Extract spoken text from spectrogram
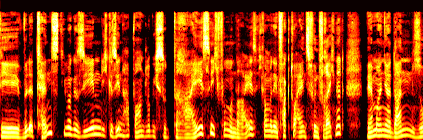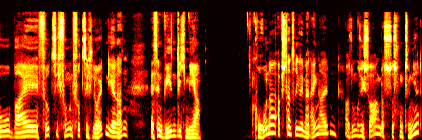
Die Villettens, die wir gesehen, die ich gesehen habe, waren glaube ich so 30, 35, wenn man den Faktor 1,5 rechnet, wäre man ja dann so bei 40, 45 Leuten, die ja dann, es sind wesentlich mehr. Corona-Abstandsregeln werden eingehalten, also muss ich sagen, dass das funktioniert.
